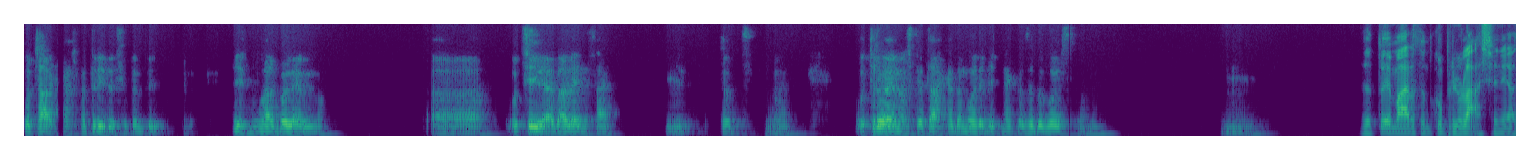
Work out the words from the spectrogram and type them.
počakaš na 30 dni. Ti bi malo bolelo. Uh, v cilju je pa vedno fajn. Tudi, uh, utrujenost je taka, da mora biti neko zadovoljstvo. Ne. Mm. Zato je maraton tako privlačen, ja.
